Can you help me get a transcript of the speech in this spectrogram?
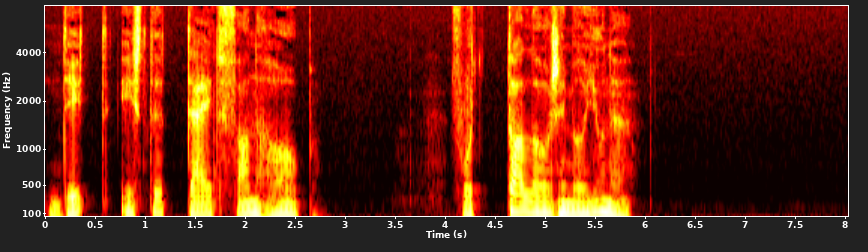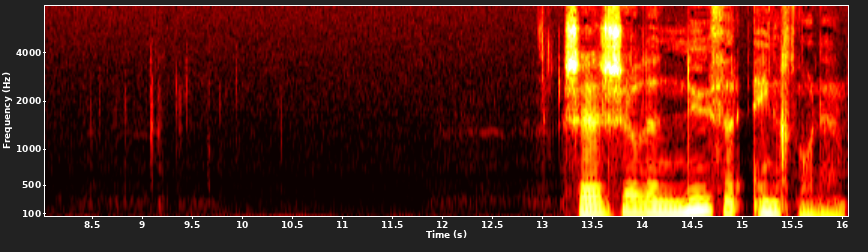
Dit is de tijd van hoop voor talloze miljoenen. Ze zullen nu verenigd worden.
